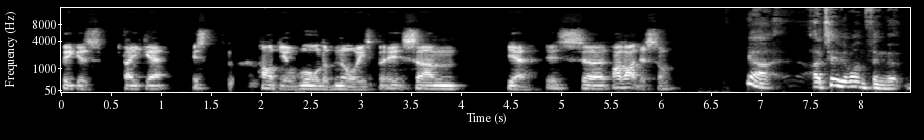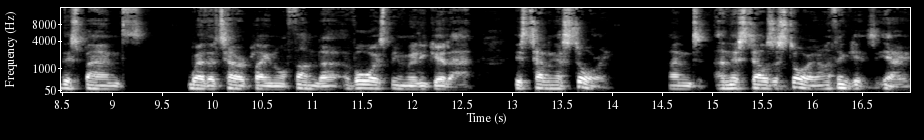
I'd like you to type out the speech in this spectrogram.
big as they get. It's hardly a wall of noise, but it's um, yeah, it's uh, I like this song. Yeah, I'd say the one thing that this band, whether Terraplane or Thunder, have always been really good at is telling a story, and and this tells a story, and I think it's you know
